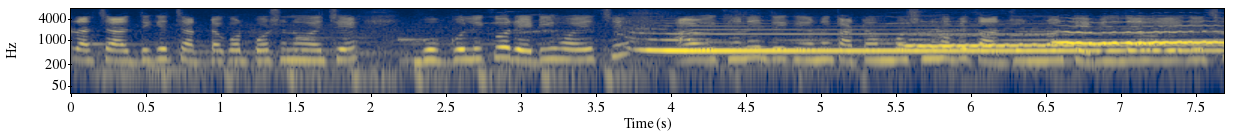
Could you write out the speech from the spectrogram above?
গড় আর চারদিকে চারটা কট বসানো হয়েছে। ভোগগুলিকেও রেডি হয়েছে। আর এখানে যেখানে কাটাম বসানো হবে, তার জন্য টেবিল দেওয়া হয়ে গেছে।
